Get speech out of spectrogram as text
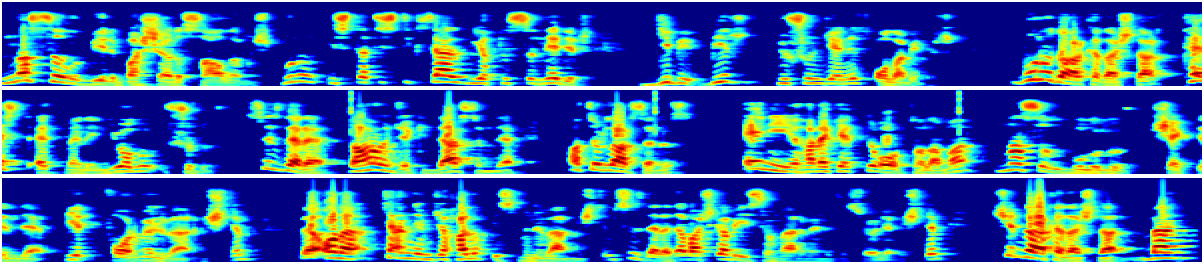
nasıl bir başarı sağlamış? Bunun istatistiksel yapısı nedir? gibi bir düşünceniz olabilir. Bunu da arkadaşlar test etmenin yolu şudur. Sizlere daha önceki dersimde hatırlarsanız en iyi hareketli ortalama nasıl bulunur şeklinde bir formül vermiştim. Ve ona kendimce Haluk ismini vermiştim. Sizlere de başka bir isim vermenizi söylemiştim. Şimdi arkadaşlar ben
